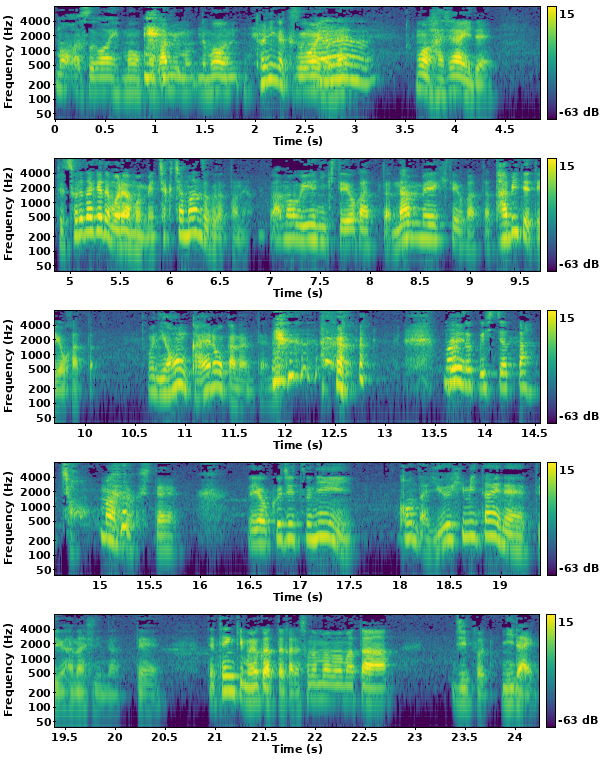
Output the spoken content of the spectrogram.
もうすごい。もう鏡も もうとにかくすごいのね、うん。もうはしゃいで。でそれだけでも俺はもうめちゃくちゃ満足だったのよ。あもう冬に来てよかった。南米来てよかった。旅出てよかった。もう日本帰ろうかなみたいな。満足しちゃった。超満足して。で翌日に今度は夕日見たいねっていう話になってで天気も良かったからそのまままたジープを2台。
